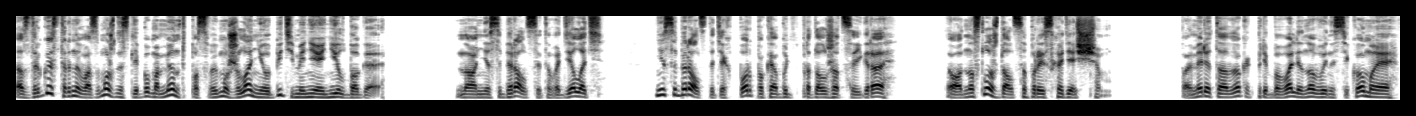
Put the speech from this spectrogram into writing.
а с другой стороны возможность в любой момент по своему желанию убить меня и Нилбога. Но он не собирался этого делать, не собирался до тех пор, пока будет продолжаться игра, он наслаждался происходящим. По мере того, как прибывали новые насекомые,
